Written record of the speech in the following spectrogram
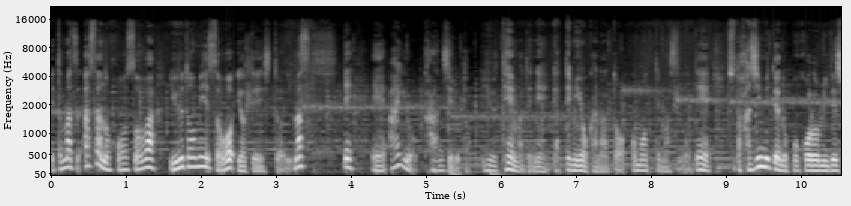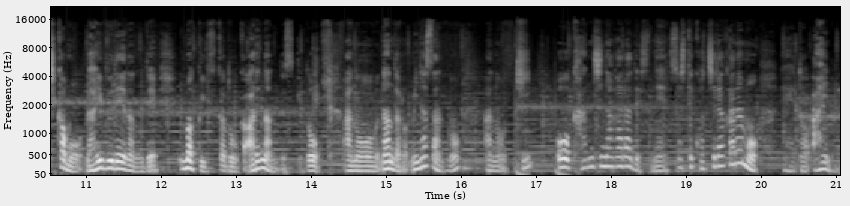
えっと、まず朝の放送は誘導瞑想を予定しております。で、えー、愛を感じるというテーマでね、やってみようかなと思ってますので、ちょっと初めての試みで、しかもライブデーなので、うまくいくかどうかあれなんですけど、あの、なんだろう、皆さんの、あの、気を感じながらですね、そしてこちらからも、えっ、ー、と、愛のね、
